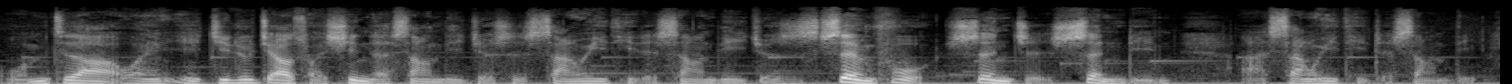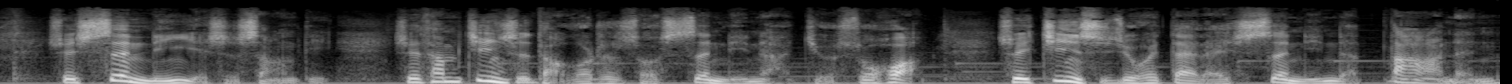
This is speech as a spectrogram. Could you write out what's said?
我们知道，我以基督教所信的上帝就是三位一体的上帝，就是圣父、圣子、圣灵啊，三位一体的上帝。所以圣灵也是上帝，所以他们进食祷告的时候，圣灵呢就说话，所以进食就会带来圣灵的大能，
